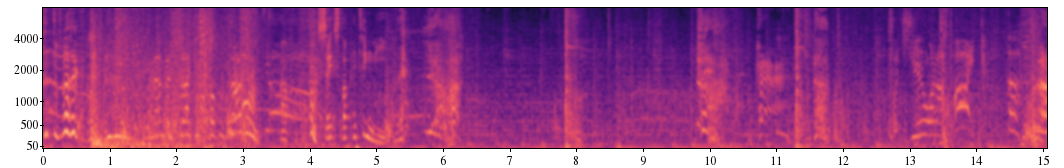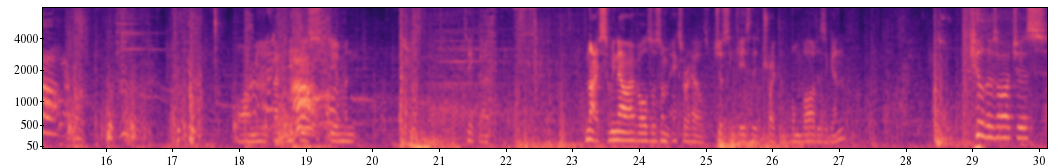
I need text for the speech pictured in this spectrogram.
what the fuck? Remember Drake's double thrust? Oh, for fuck's sake, stop hitting me. You on a pike! Oh, I mean, I hate spearmen. Take that. Nice, we now have also some extra health, just in case they try to bombard us again. Kill those archers!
